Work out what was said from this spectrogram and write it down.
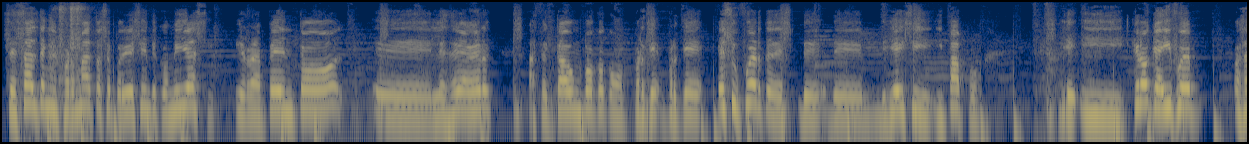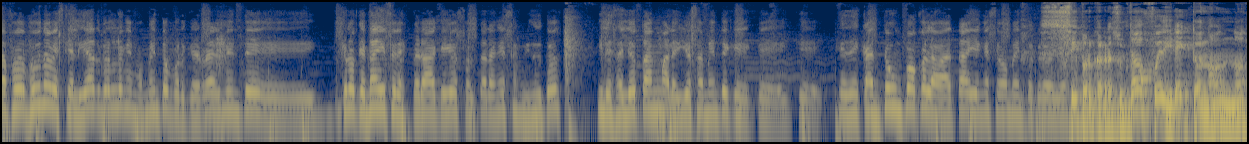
se salten el formato, se podría decir entre comillas, y, rapeen todo, eh, les debe haber afectado un poco como porque, porque es su fuerte de, de, de, y, Papo. y, creo que ahí fue o sea, fue, una bestialidad verlo en el momento porque realmente eh, creo que nadie se le esperaba que ellos soltaran esos minutos y le salió tan maravillosamente que, que, decantó un poco la batalla en ese momento, creo yo. Sí, porque el resultado fue directo, ¿no? No,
